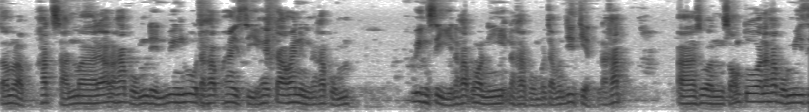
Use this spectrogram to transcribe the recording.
สำหรับคัดสรรมาแล้วนะครับ ผมเด่นวิ่งลูดนะครับ ให้ 4 ให้ 9 ให้ 1 นะครับ ผมวิ่ง 4 นะครับวันนี้นะครับ ผมประจำวันที่ 7 นะครับอ่าส่วน 2 ตัวนะครับ ผมมี 4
